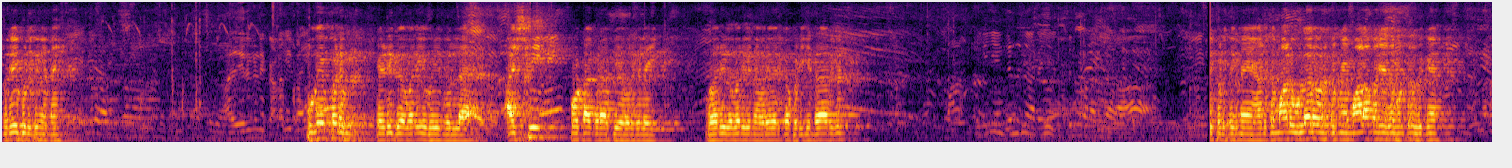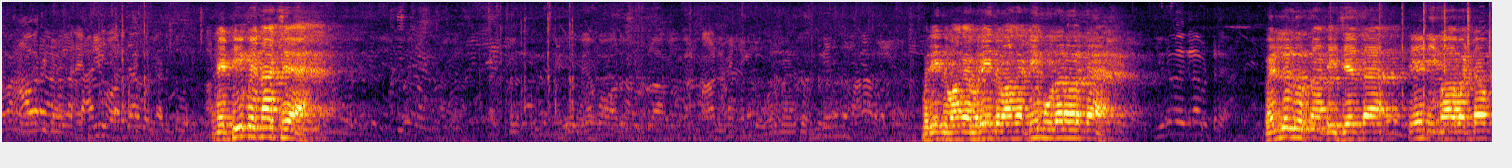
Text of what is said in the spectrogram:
விரைவுபடுத்துங்க புகைப்படம் எடுக்க வருகை புரிந்துள்ள அஸ்வின் போட்டோகிராபி அவர்களை வருக வருகின வரவேற்கப்படுகின்றார்கள். அடுத்த மாடு உள்ளார வரட்டுமே. மாலை மரியாதை பண்றதுக்கு. அந்த டீம் என்னாச்சு? விரைந்து வாங்க விரைந்து வாங்க. டீம் உணர வரட்ட. வெள்ளலூர் நாட்டை சேர்ந்த தேனி மாவட்டம்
